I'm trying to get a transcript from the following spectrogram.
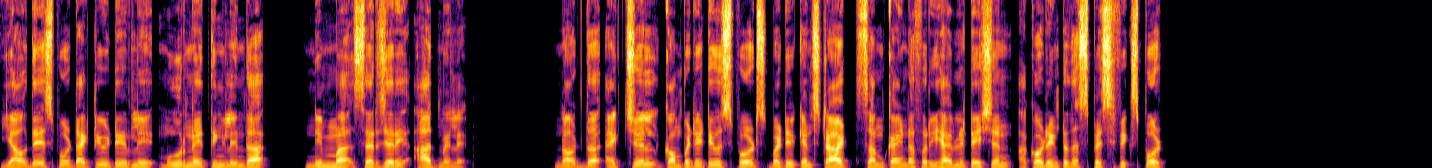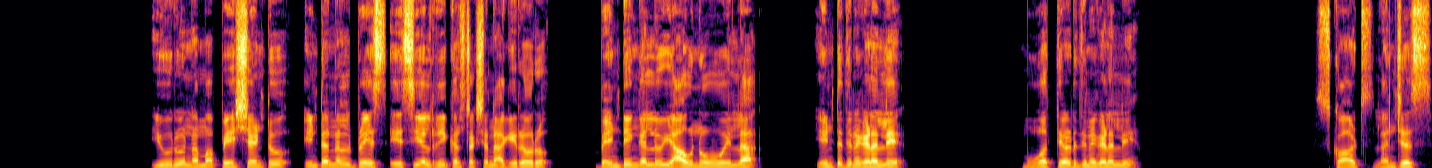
ಯಾವುದೇ ಸ್ಪೋರ್ಟ್ ಆಕ್ಟಿವಿಟಿ ಇರಲಿ ಮೂರನೇ ತಿಂಗಳಿಂದ ನಿಮ್ಮ ಸರ್ಜರಿ ಆದಮೇಲೆ. Not the actual competitive sports but you can start some kind of rehabilitation according to the specific sport ಇವರು ನಮ್ಮ patient internal brace A C L reconstruction ಆಗಿರೋರು. ಬೆಂಡಿಂಗಲ್ಲೂ ಯಾವ ನೋವು ಇಲ್ಲ. ಎಂಟು ದಿನಗಳಲ್ಲಿ, ಮೂವತ್ತೆರಡು ದಿನಗಳಲ್ಲಿ, ಸ್ಕಾಟ್ಸ್, ಲಂಜಸ್,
